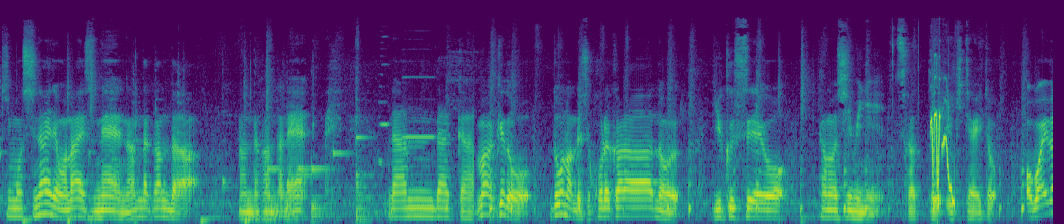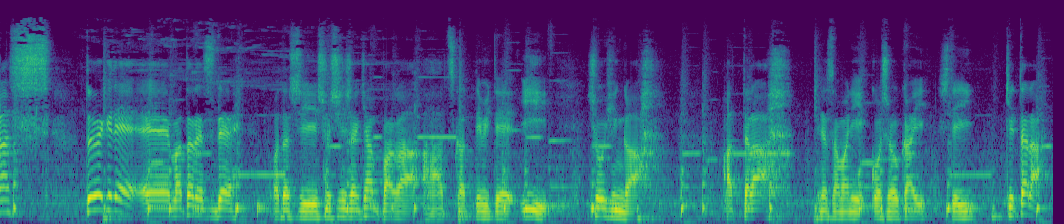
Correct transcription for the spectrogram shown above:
気もしないでもないですね。なんだかんだなんだかんだね。なんだか。まあけどどうなんでしょう？これからの行く末を楽しみに使っていきたいと思います。というわけで、えー、またですね私初心者キャンパーが使ってみていい商品があったら皆様にご紹介していけたら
